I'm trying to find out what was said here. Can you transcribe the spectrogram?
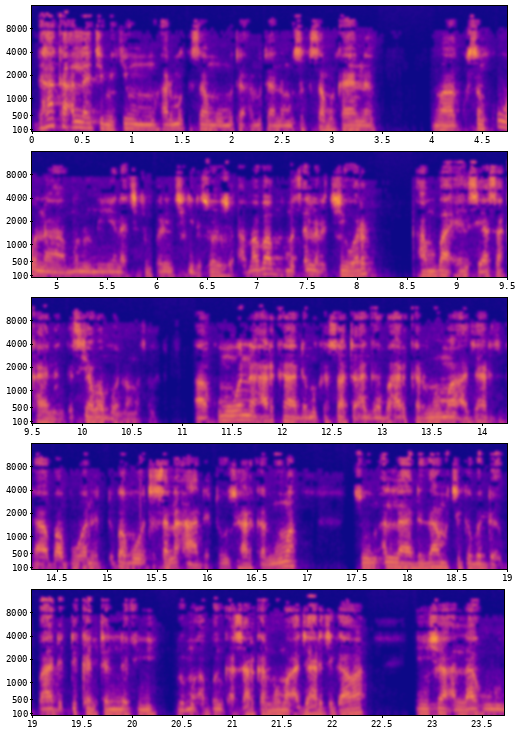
da haka allah ya taimake mu har muka samu mutanen mu suka samu kayan nan. Kuma kusan kowane manomi yana cikin farin ciki da sauransu. Amma babu matsalar cewar an ba 'yan siyasa kayan nan. Gaskiya babu wannan matsala a kuma wannan harka da muka sa ta a gaba harkar noma a jihar jigawa babu wani babu wata sana'a da ta wuce harkar noma. So in Allah da za mu ci gaba da ba da dukkan tallafi domin a bunƙasa harkar noma a jihar jigawa. Insha Allahu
